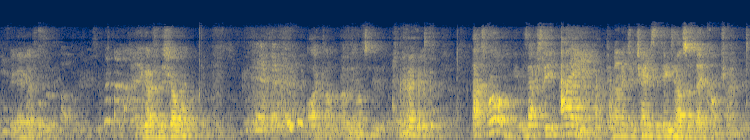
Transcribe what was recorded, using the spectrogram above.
You gonna go for? You go for the shovel? I can't remember the answer. That's wrong. It was actually A. The manager changed the details of their contract.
